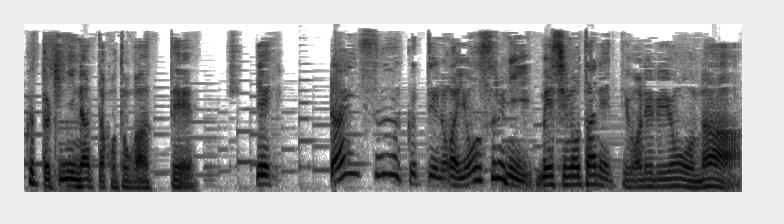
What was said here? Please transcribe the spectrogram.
ふっと気になったことがあって、で、ライスークっていうのが要するに飯の種って言われるような、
